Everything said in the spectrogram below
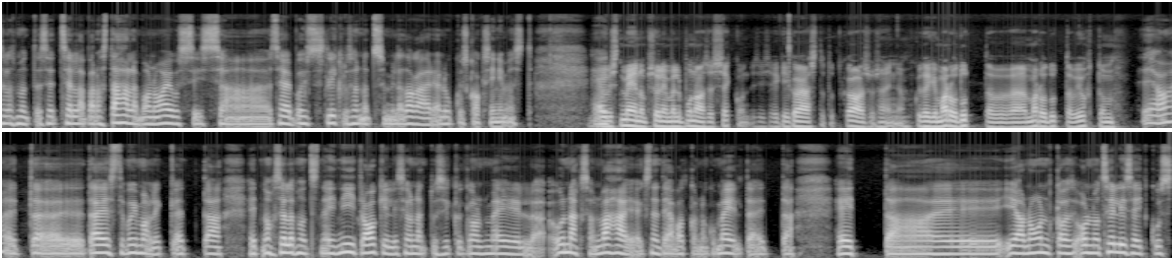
selles mõttes, et selle pärast tähelepanu hajus, siis see põhjustas liiklusõnnetuse, mille tagajärjel hukkus kaks inimest. mulle vist meenub, see oli meil Punases sekundis isegi kajastatud kaasus, on ju, kuidagi maru tuttav, maru tuttav juhtum jah, et äh, täiesti võimalik, et et noh, selles mõttes neid nii traagilisi õnnetusi ikkagi on meil, õnneks on vähe ja eks need jäävad ka nagu meelde, et et Äh, ja no on ka olnud selliseid, kus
